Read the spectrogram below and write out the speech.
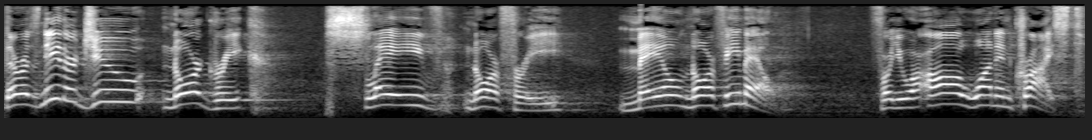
There is neither Jew nor Greek, slave nor free, male nor female, for you are all one in Christ.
